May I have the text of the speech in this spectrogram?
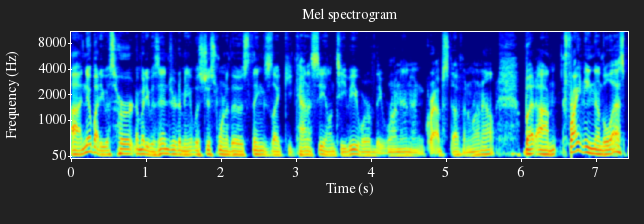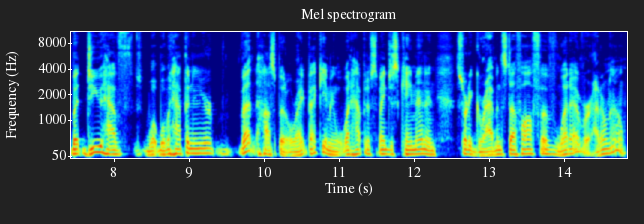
Uh, nobody was hurt. Nobody was injured. I mean, it was just one of those things like you kind of see on TV where they run in and grab stuff and run out. But um, frightening nonetheless. But do you have what, what would happen in your vet hospital, right, Beckie? I mean, what would happen if somebody just came in and started grabbing stuff off of whatever? I don't know.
